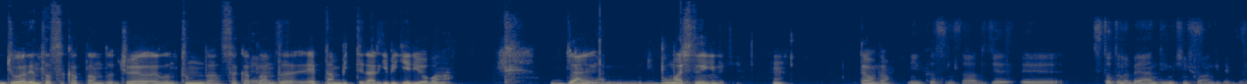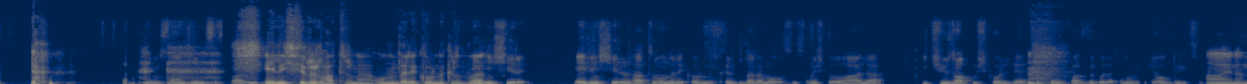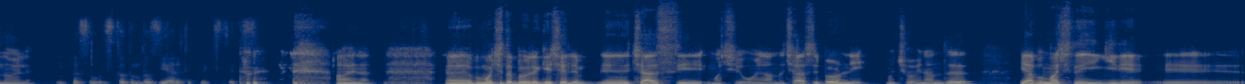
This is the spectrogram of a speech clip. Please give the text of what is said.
Joe Allen sakatlandı. Joe Allen'ın da sakatlandı. Hepten bittiler gibi geliyor bana. Yani Yani- bu maçla ilgili... Hı. Devam devam. Newcastle sadece e, stadını beğendiğim için şu an gidebilirim. James, Park. Alan Shearer hatırına. Onun da rekorunu kırdılar. Alan Shearer, Alan Shearer hatun. Onun da rekorunu kırdılar ama olsun. Sonuçta o hala 260 golle en fazla gol atan oyuncu olduğu için Aynen öyle. Newcastle stadında ziyaret etmek istedim. Aynen. Ee, bu maçı da böyle geçelim. Ee, Chelsea maçı oynandı. Chelsea Burnley maçı oynandı. Ya bu maçla ilgili e,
